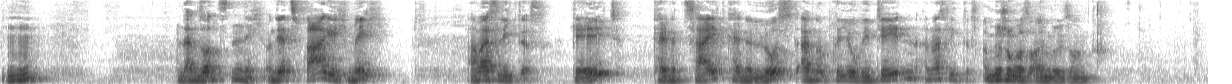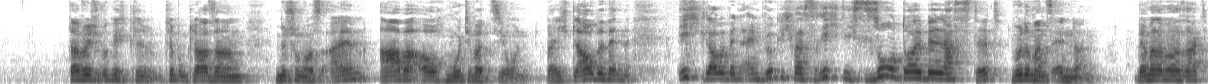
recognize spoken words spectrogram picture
Mhm. Und ansonsten nicht. Und jetzt frage ich mich, an was liegt es? Geld? Keine Zeit, keine Lust, andere Prioritäten? An was liegt es? Eine Mischung aus allem, würde ich sagen. Da würde ich wirklich kli- klipp und klar sagen, Mischung aus allem, aber auch Motivation. Weil ich glaube, wenn, ich glaube, wenn einem wirklich was richtig so doll belastet, würde man es ändern. Wenn man aber sagt,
